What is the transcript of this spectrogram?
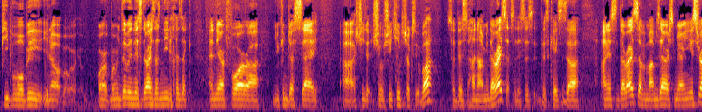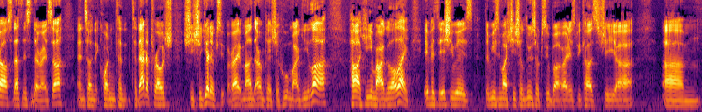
people will be, you know, or when we're dealing with an issa daraisa, doesn't need chizik, and therefore uh, you can just say uh, she, she she keeps her ksuba. So this is Hanami Daraisa. So this is this case is a Anis Daraisa of Mamzeres marrying Yisrael. So that's Nis Daraisa. And so according to, to that approach, she should get her ksuba, right? Peshahu Margila, Ha Hi Margilalai. If its issue is the reason why she should lose her ksuba, right, is because she uh, um,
